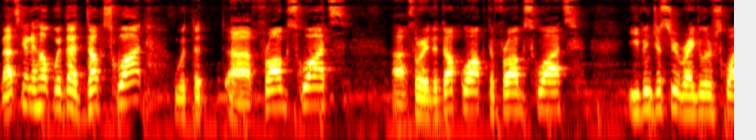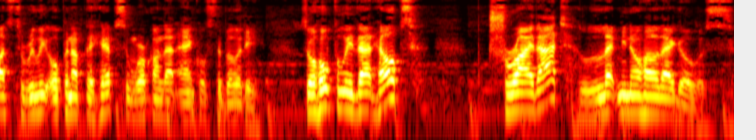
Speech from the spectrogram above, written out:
That's gonna help with that duck squat, with the uh, frog squats, uh, sorry, the duck walk, the frog squats, even just your regular squats to really open up the hips and work on that ankle stability. So hopefully that helps. Try that. Let me know how that goes.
